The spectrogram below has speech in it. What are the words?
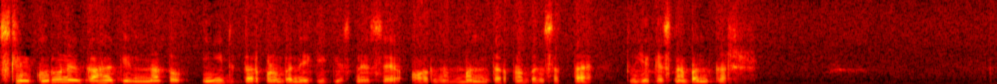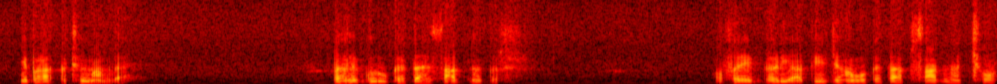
इसलिए गुरु ने कहा कि न तो ईंट दर्पण बनेगी घिसने से और न मन दर्पण बन सकता है, तू ये घिसना बंद कर। ये बड़ा कठिन मामला है। पहले गुरु कहता है, साधना कर। और फिर एक घड़ी आती है जहाँ वो कहता है अब साधना छोड़।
